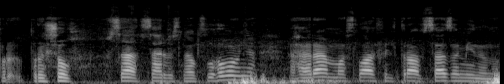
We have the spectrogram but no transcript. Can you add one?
пр- пройшов все сервісне обслуговування, ГРМ, масла, фільтра, все замінено.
